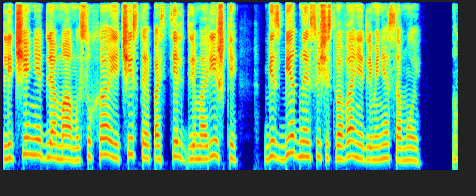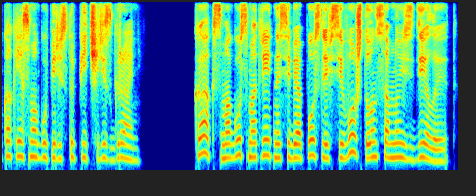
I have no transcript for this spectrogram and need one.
Лечение для мамы, сухая и чистая постель для Маришки, безбедное существование для меня самой. Но как я смогу переступить через грань? Как смогу смотреть на себя после всего, что он со мной сделает?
